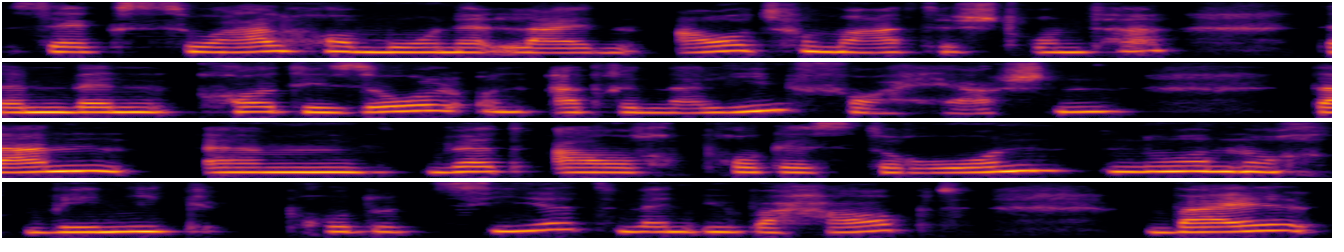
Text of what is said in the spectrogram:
Sexualhormone leiden automatisch drunter, denn wenn Cortisol und Adrenalin vorherrschen, dann ähm, wird auch Progesteron nur noch wenig produziert, wenn überhaupt, weil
